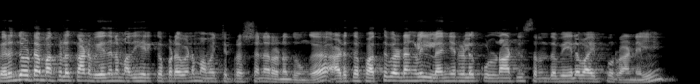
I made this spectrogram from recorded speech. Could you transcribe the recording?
பெருந்தோட்ட மக்களுக்கான வேதனம் அதிகரிக்கப்பட வேண்டும். அமைச்சர் பிரசன்ன ரணதுங்க. அடுத்த பத்து வருடங்களில் இளைஞர்களுக்கு உள்நாட்டில் சிறந்த வேலைவாய்ப்பு ரணில்.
